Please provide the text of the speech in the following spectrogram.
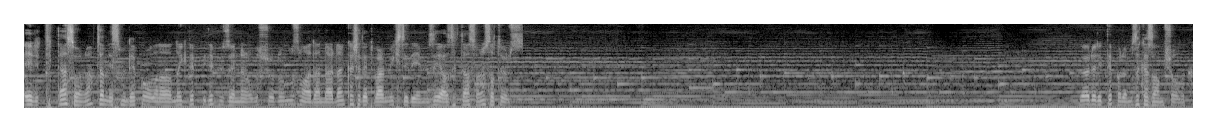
Erittikten sonra tam ismi depo olan alana gidip bir dip üzerinden oluşturduğumuz madenlerden kaç adet vermek istediğimizi yazdıktan sonra satıyoruz. Böylelikle paramızı kazanmış olduk.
